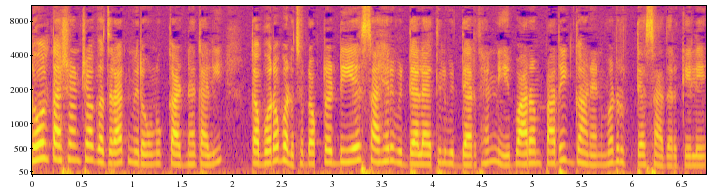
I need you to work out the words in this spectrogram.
ढोल ताशांच्या गजरात मिरवणूक काढण्यात आली. त्याबरोबरच डॉक्टर डी. एस. साहेर विद्यालयातील विद्यार्थ्यांनी पारंपरिक गाण्यांवर नृत्य सादर केले.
